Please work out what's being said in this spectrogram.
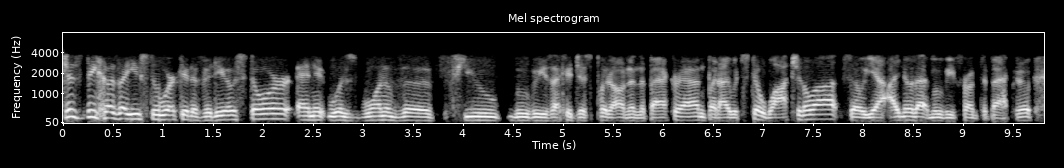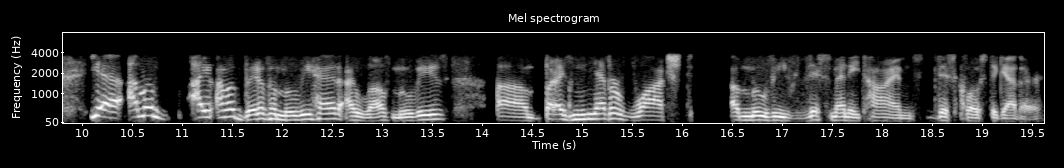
just because I used to work at a video store and it was one of the few movies I could just put on in the background, but I would still watch it a lot. So yeah, I know that movie front to back. So yeah, I'm a I, I'm a bit of a movie head. I love movies, um, but I've never watched a movie this many times this close together.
